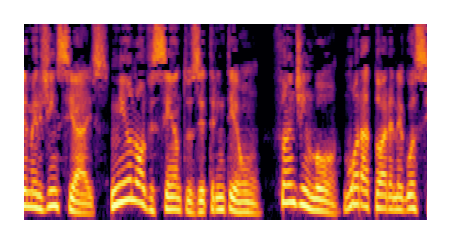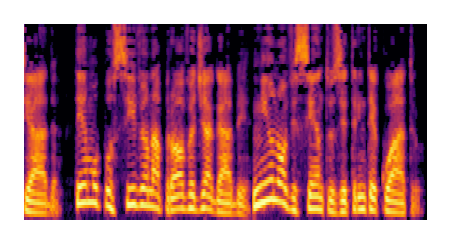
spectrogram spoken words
emergenciais. 1931. Funding law. Moratória negociada. Termo possível na prova de Agabe. 1934.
